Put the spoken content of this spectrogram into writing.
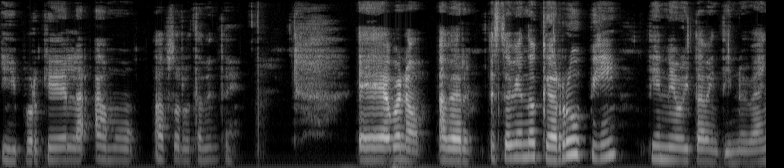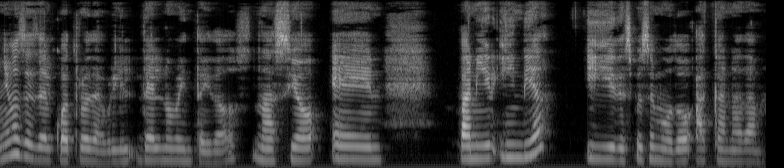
y por qué la amo absolutamente. Eh, bueno, a ver, estoy viendo que Rupi tiene ahorita 29 años, desde el 4 de abril del 92. Nació en Panir, India, y después se mudó a Canadá.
